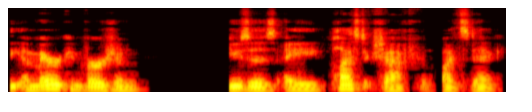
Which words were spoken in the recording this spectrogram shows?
the American version uses a plastic shaft for the fight stick,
